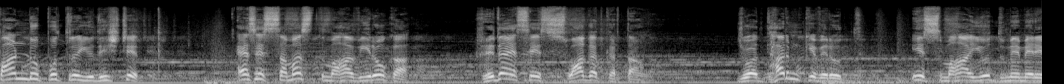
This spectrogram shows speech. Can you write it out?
पांडुपुत्र युधिष्ठिर, ऐसे समस्त महावीरों का हृदय से स्वागत करता हूँ जो अधर्म के विरुद्ध इस महायुद्ध में मेरे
